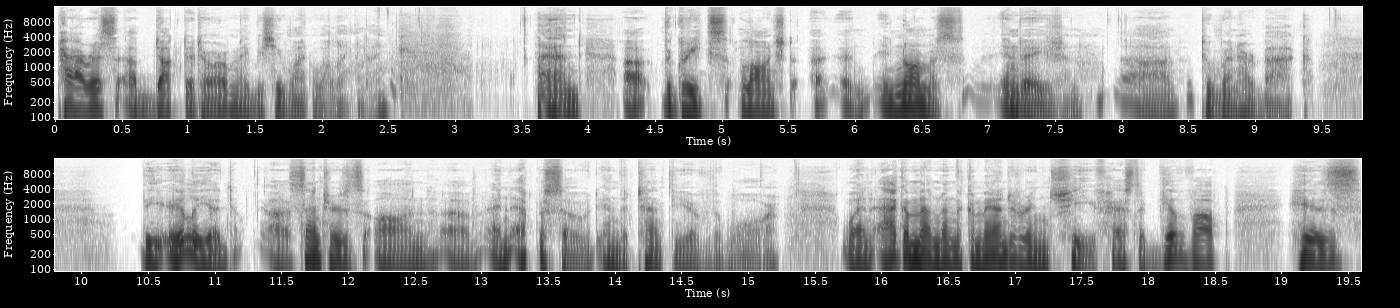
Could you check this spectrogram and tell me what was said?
Paris abducted her. Maybe she went willingly. And uh, the Greeks launched a, an enormous invasion uh, to win her back. The Iliad uh, centers on uh, an episode in the 10th year of the war when Agamemnon, the commander in chief, has to give up his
